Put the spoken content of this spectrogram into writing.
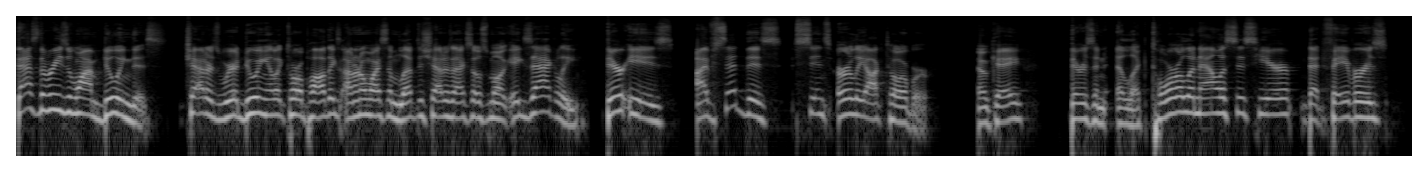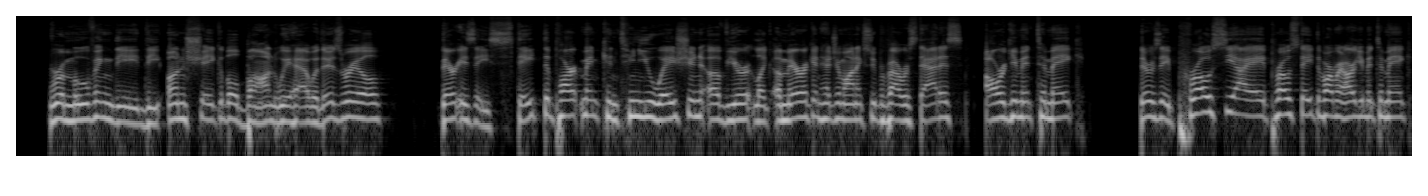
That's the reason why I'm doing this chatters, we're doing electoral politics. I don't know why some leftist chatters act so smug. Exactly. There is, I've said this since early October. Okay. There's an electoral analysis here that favors removing the the unshakable bond we have with Israel. There is a State Department continuation of your like American hegemonic superpower status argument to make. There is a pro CIA, pro State Department argument to make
